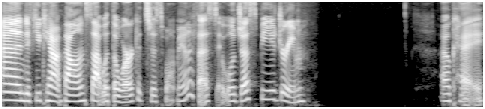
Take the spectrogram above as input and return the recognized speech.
And if you can't balance that with the work, it just won't manifest. It will just be a dream. Okay.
